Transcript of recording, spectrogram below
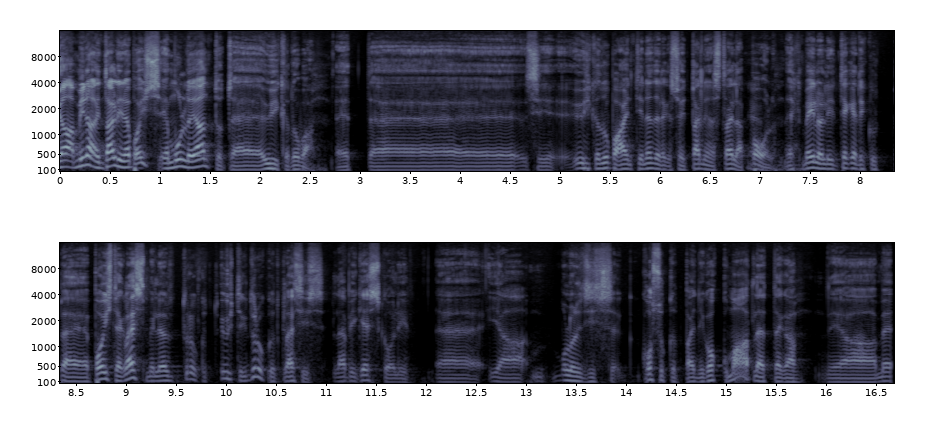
Ja mina olin Tallinna poiss ja mulle ei antud äh, ühikatuba, et äh, see ühikatuba anti nendele, kes olid Tallinnast väljapool, ehk meil oli tegelikult äh, poisteklass, meil ei olnud tüdrukut, ühtegi tüdrukut klassis läbi keskkooli. Äh, ja mul oli siis, kossukad pandi kokku maadlejatega ja me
